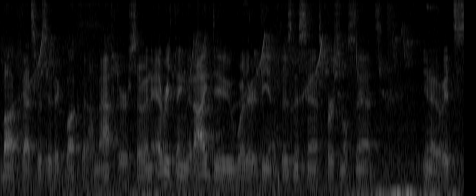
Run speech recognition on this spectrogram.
buck, that specific buck that I'm after. So in everything that I do, whether it be in a business sense, personal sense, you know, it's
